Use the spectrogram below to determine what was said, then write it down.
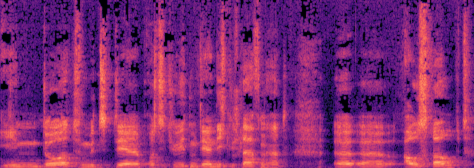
ihn dort mit der Prostituierten, mit der er nicht geschlafen hat, äh, äh, ausraubt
